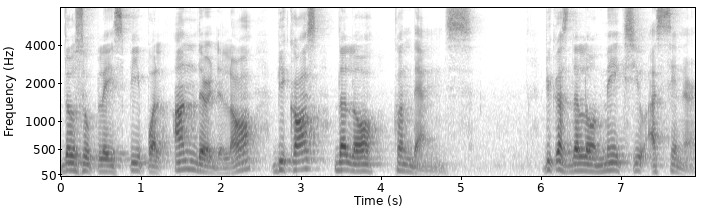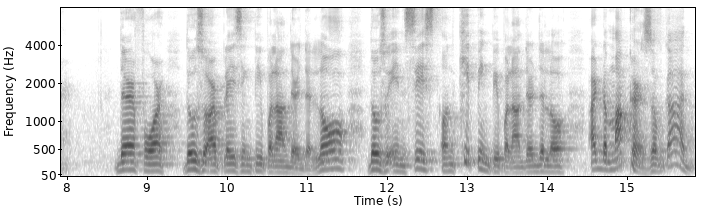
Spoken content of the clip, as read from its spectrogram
Those who place people under the law because the law condemns. Because the law makes you a sinner. Therefore, those who are placing people under the law, those who insist on keeping people under the law, are the mockers of God,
